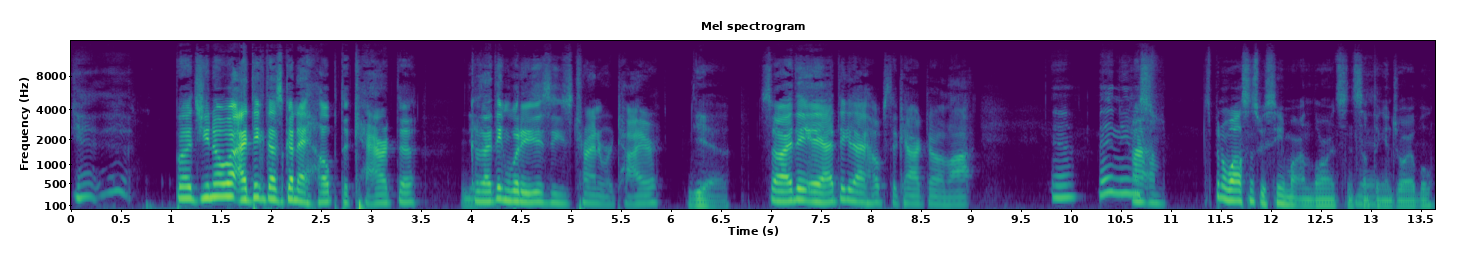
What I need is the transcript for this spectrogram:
Yeah, yeah. But you know what? I think that's gonna help the character because I think what it is, he's trying to retire. Yeah, So I think, yeah, I think that helps the character a lot. yeah, man. You know, it's- Um, it's been a while since we've seen Martin Lawrence in something enjoyable.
